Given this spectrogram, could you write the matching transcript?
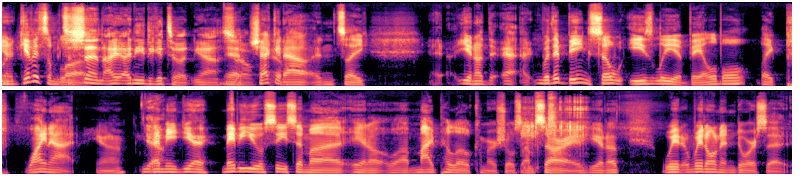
know, would- give it some love. I, I need to get to it. Yeah. yeah, so, check it out. And it's like, uh, you know, th- uh, with it being so easily available, like, why not? You know, Yeah. I mean, yeah, maybe you'll see some, uh, you know, uh, My Pillow commercials. I'm sorry, you know, we we don't endorse that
